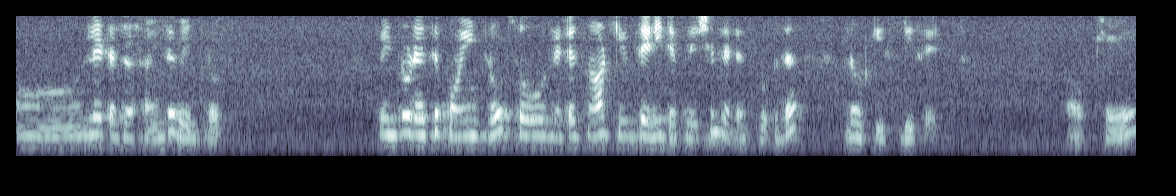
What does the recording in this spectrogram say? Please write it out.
uh, let us assign the wind load. Wind load as a point load so let us not give any definition. Let us go to the load case details okay.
